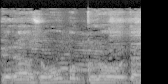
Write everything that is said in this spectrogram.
Biraz ombakloda.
